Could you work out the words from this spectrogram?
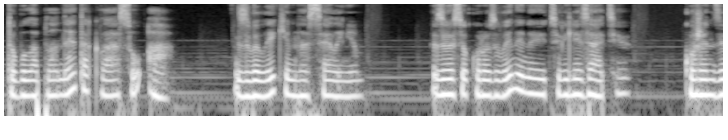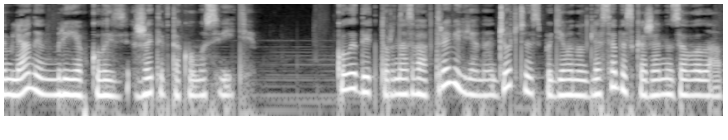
То була планета класу А з великим населенням, з високорозвиненою цивілізацією. Кожен землянин мріяв колись жити в такому світі. Коли диктор назвав Тревільяна, Джордж несподівано для себе скажено заволав,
